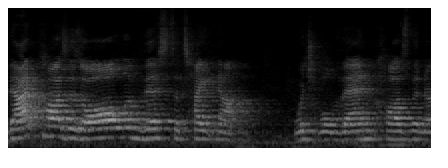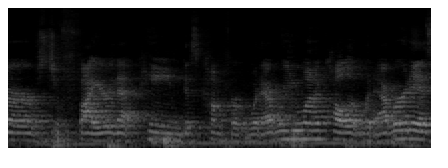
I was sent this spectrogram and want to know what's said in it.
That causes all of this to tighten up, which will then cause the nerves to fire that pain, discomfort, whatever you want to call it, whatever it is,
